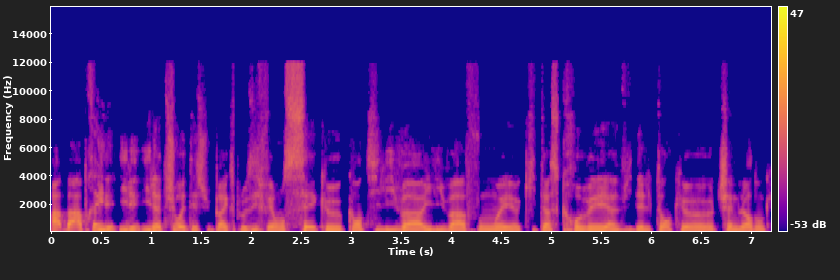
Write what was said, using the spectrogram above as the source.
ah bah après, il, est- il, il a toujours été super explosif et on sait que quand il y va, il y va à fond et euh, quitte à se crever et à vider le tank, euh, Chandler. Donc,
